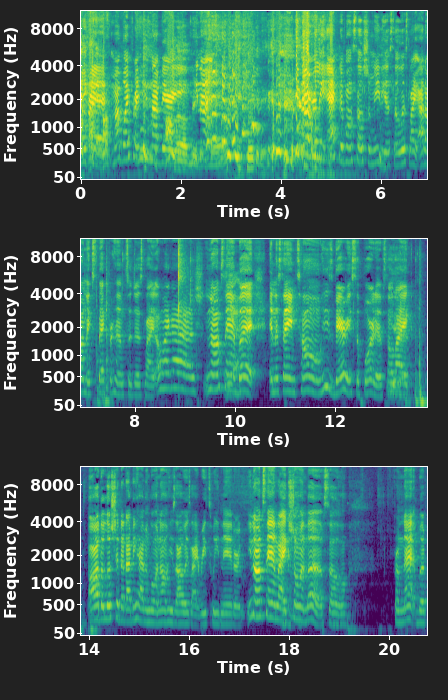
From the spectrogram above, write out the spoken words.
boyfriend, my boyfriend, he's not I very, love niggas, not, man. We kicking it. he's not really active on social media, so it's like I don't expect for him to just like, oh my gosh, you know what I'm saying? Yeah. But in the same tone, he's very supportive. So Yeah. like all the little shit that I be having going on, he's always like retweeting it or you know what I'm saying, like Mm-hmm. showing love. So from that, but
